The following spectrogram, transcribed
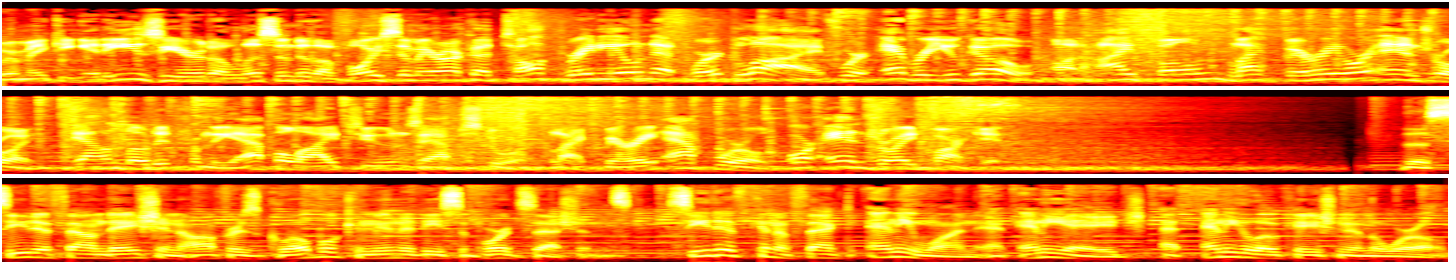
We're making it easier to listen to the Voice America Talk Radio Network live wherever you go on iPhone, Blackberry, or Android. Download it from the Apple iTunes App Store, Blackberry App World, or Android Market. The C. diff Foundation offers global community support sessions. C. diff can affect anyone at any age, at any location in the world.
